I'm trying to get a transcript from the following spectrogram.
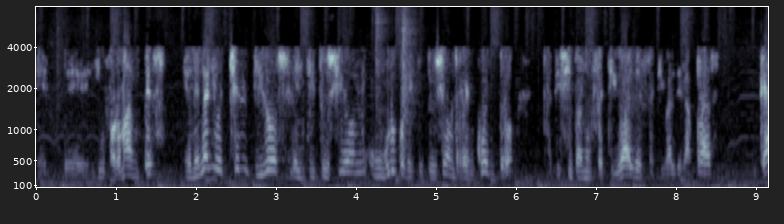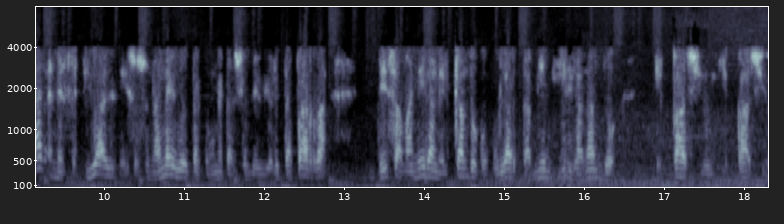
este, informantes. En el año 82, la institución, un grupo de la institución Reencuentro, participa en un festival, el Festival de la Paz, ganan el festival, eso es una anécdota con una canción de Violeta Parra, de esa manera en el canto popular también ir ganando espacio y espacio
